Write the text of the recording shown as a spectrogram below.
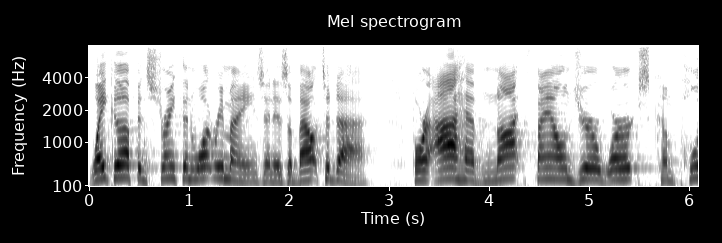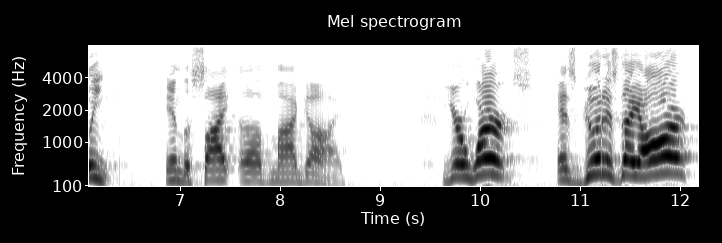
Wake up and strengthen what remains and is about to die, for I have not found your works complete in the sight of my God. Your works, as good as they are,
